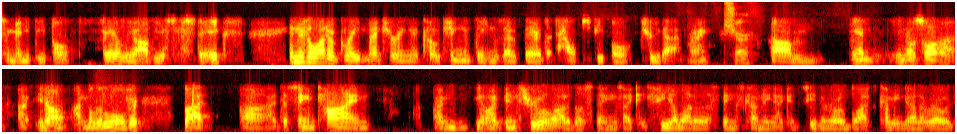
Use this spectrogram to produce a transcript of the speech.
to many people fairly obvious mistakes. And there's a lot of great mentoring and coaching and things out there that helps people through that, right? Sure. Um, and you know, so uh, I- you know, I'm a little older, but uh, at the same time, I'm you know, I've been through a lot of those things. I can see a lot of those things coming. I can see the roadblocks coming down the road,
